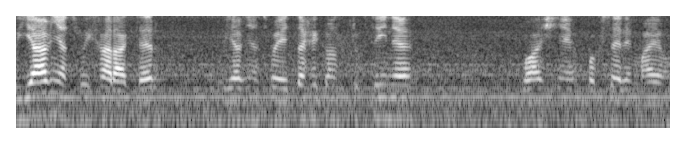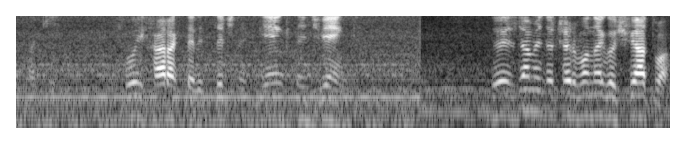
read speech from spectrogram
ujawnia swój charakter, ujawnia swoje cechy konstrukcyjne. Właśnie boksery mają taki swój charakterystyczny, piękny dźwięk. Dojeżdżamy do czerwonego światła.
